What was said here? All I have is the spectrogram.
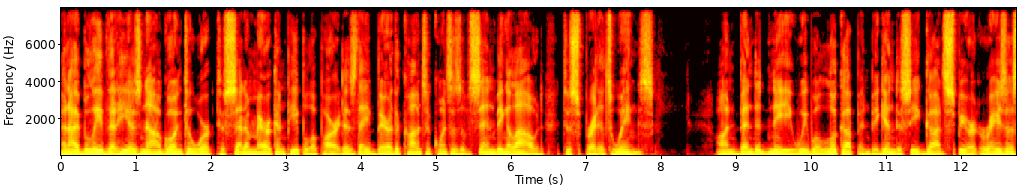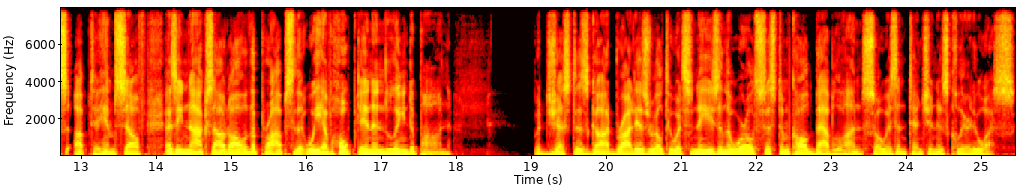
And I believe that He is now going to work to set American people apart as they bear the consequences of sin being allowed to spread its wings. On bended knee, we will look up and begin to see God's Spirit raise us up to Himself as He knocks out all of the props that we have hoped in and leaned upon. But just as God brought Israel to its knees in the world system called Babylon, so His intention is clear to us.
